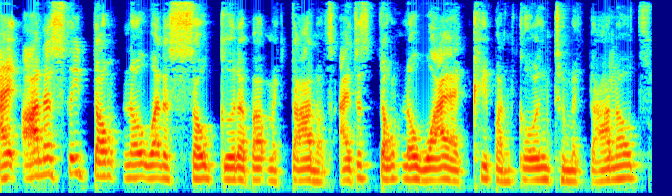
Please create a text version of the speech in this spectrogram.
I honestly don't know what is so good about McDonald's. I just don't know why I keep on going to McDonald's.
